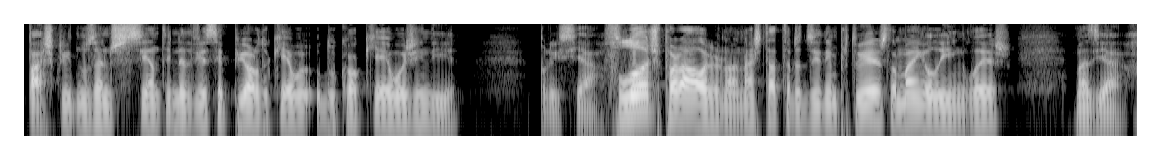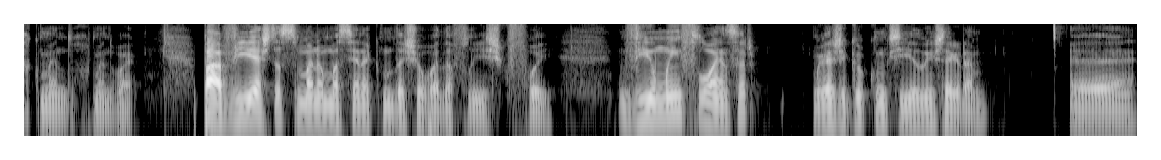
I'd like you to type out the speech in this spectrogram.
pá, escrito nos anos 60 ainda devia ser pior do que é, do que, é hoje em dia. Por isso, já. Flores para Algernon. Acho que está traduzido em português também, eu li em inglês. Mas, já, recomendo, recomendo bem. Pá, vi esta semana uma cena que me deixou bem da feliz, que foi... Vi uma influencer, uma gaja que eu conhecia do Instagram, eh,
